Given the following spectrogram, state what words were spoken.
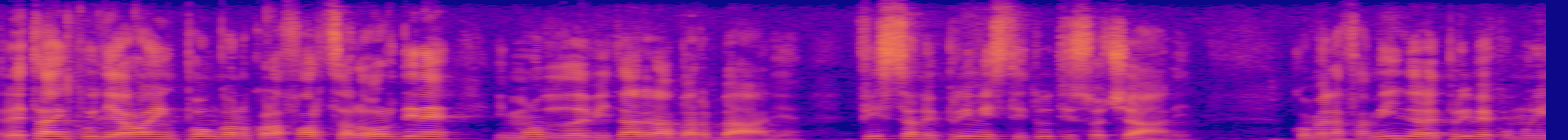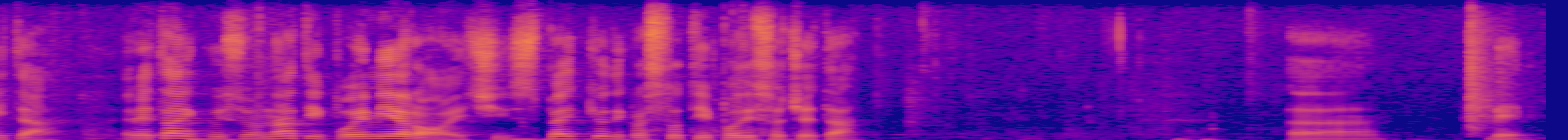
L'età in cui gli eroi impongono con la forza l'ordine in modo da evitare la barbarie, fissano i primi istituti sociali, come la famiglia e le prime comunità, l'età in cui sono nati i poemi eroici, specchio di questo tipo di società. Uh, bene.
